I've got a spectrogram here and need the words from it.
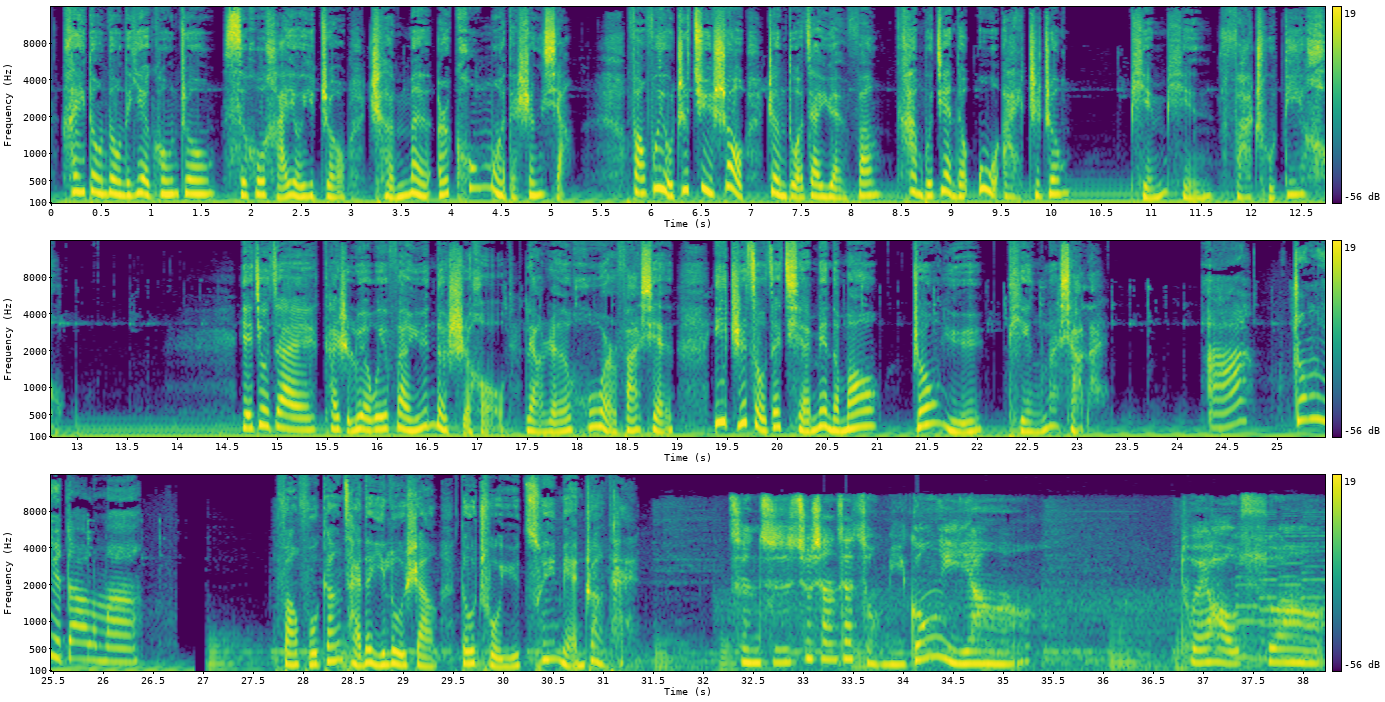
黑洞洞的夜空中，似乎还有一种沉闷而空漠的声响。仿佛有只巨兽正躲在远方看不见的雾霭之中，频频发出低吼。也就在开始略微犯晕的时候，两人忽而发现，一直走在前面的猫终于停了下来。啊，终于到了吗？仿佛刚才的一路上都处于催眠状态，简直就像在走迷宫一样啊！腿好酸啊！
